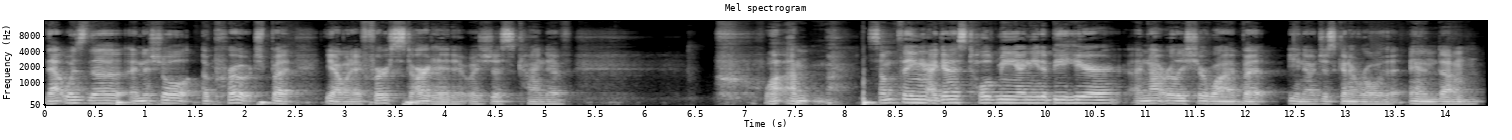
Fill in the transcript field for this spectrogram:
that was the initial approach. But yeah, when I first started, it was just kind of, well, I'm, something I guess told me I need to be here. I'm not really sure why, but you know, just gonna roll with it. And, um,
